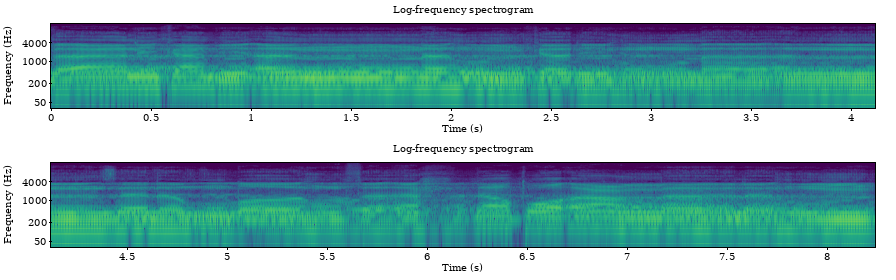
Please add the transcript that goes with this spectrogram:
ذلك بأنهم كرهوا ما أنزل الله فأحبط أعمالهم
